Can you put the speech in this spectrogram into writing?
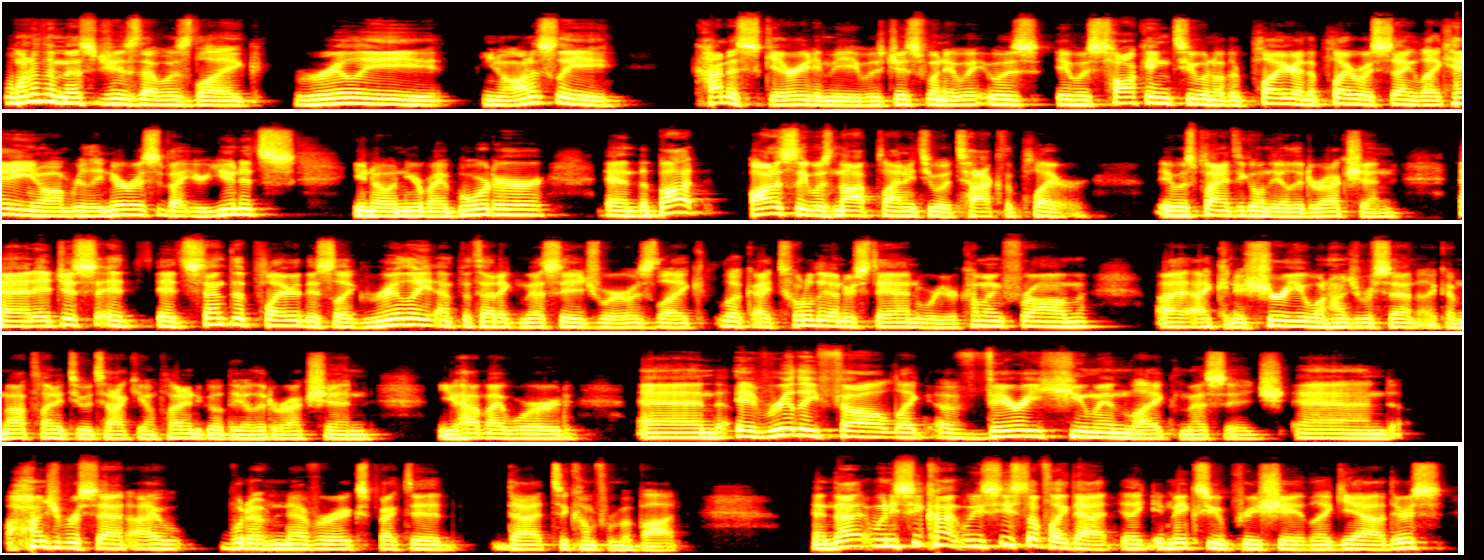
one of the messages that was like really, you know, honestly kind of scary to me was just when it, it, was it was talking to another player and the player was saying like hey you know i'm really nervous about your units you know near my border and the bot honestly was not planning to attack the player it was planning to go in the other direction. And it just it it sent the player this like really empathetic message where it was like, look, I totally understand where you're coming from. I, I can assure you 100%, like I'm not planning to attack you. I'm planning to go the other direction. You have my word. And it really felt like a very human like message. And 100%, I would have never expected that to come from a bot. And that when you see when you see stuff like that, like, it makes you appreciate like, yeah, there's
